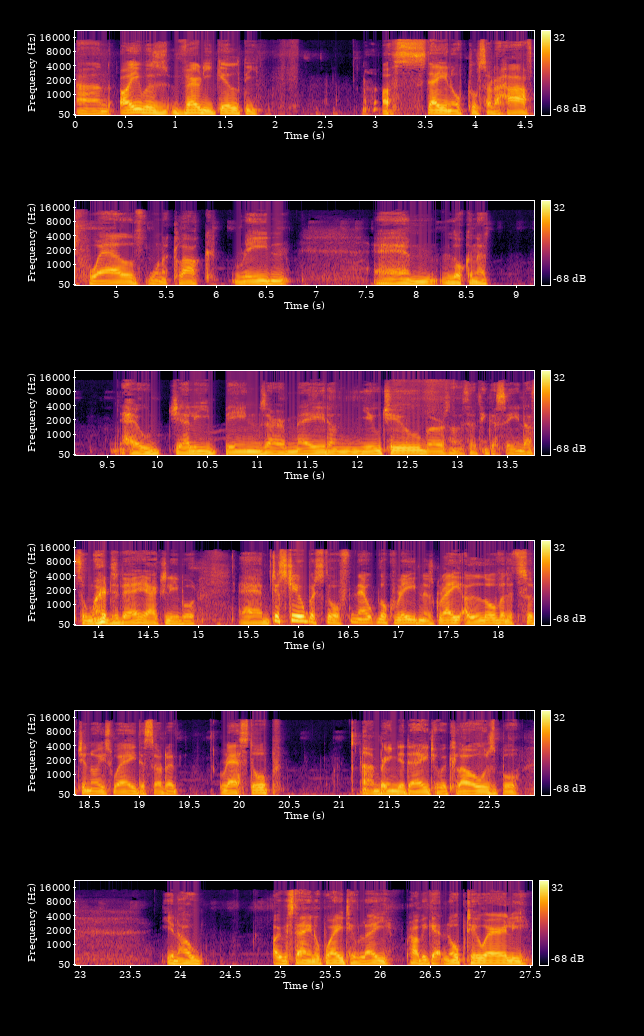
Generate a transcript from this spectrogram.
And I was very guilty of staying up till sort of half 12, 1 o'clock, reading, um, looking at how jelly beans are made on YouTube or something. I think I've seen that somewhere today actually, but um, just stupid stuff. Now, look, reading is great. I love it. It's such a nice way to sort of rest up and bring the day to a close. But, you know, I was staying up way too late, probably getting up too early.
